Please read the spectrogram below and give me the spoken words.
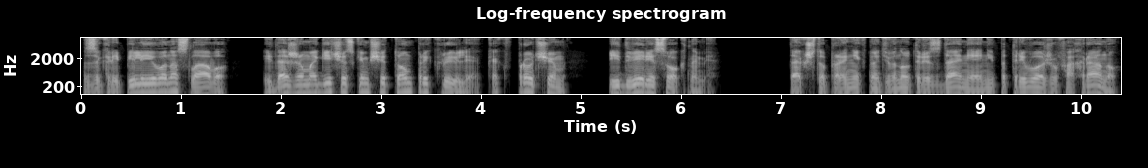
Закрепили его на славу и даже магическим щитом прикрыли, как, впрочем, и двери с окнами. Так что проникнуть внутрь здания, не потревожив охрану,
